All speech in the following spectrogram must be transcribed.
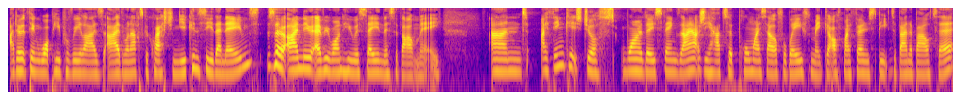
I don't think what people realize either when I ask a question, you can see their names. So I knew everyone who was saying this about me. And I think it's just one of those things. I actually had to pull myself away from it, get off my phone, and speak to Ben about it.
